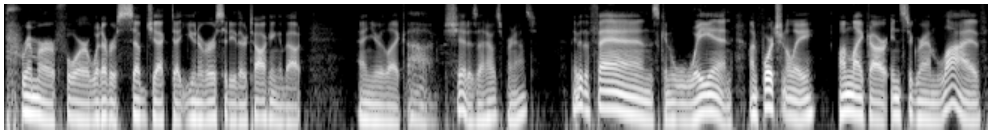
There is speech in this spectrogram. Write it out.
primer for whatever subject at university they're talking about. And you're like, oh, shit, is that how it's pronounced? Maybe the fans can weigh in. Unfortunately, unlike our Instagram live,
